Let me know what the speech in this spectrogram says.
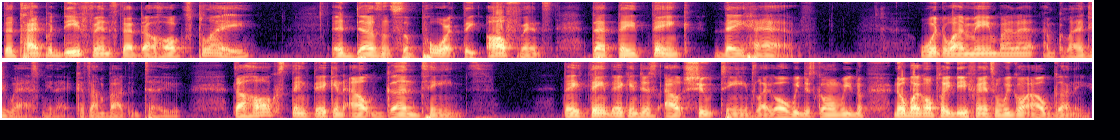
The type of defense that the Hawks play, it doesn't support the offense that they think they have. What do I mean by that? I'm glad you asked me that because I'm about to tell you. The Hawks think they can outgun teams. They think they can just outshoot teams. Like, oh, we just going we nobody gonna play defense, and we gonna outgun you.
